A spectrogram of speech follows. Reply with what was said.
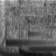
you.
